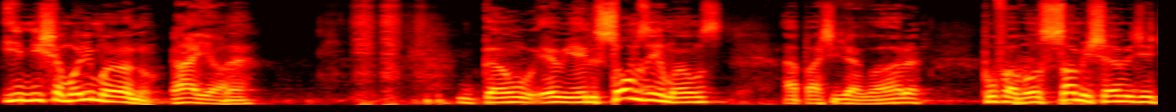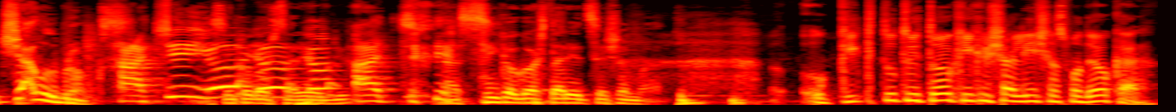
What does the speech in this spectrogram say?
E me chamou de mano. Aí, ó. né? Então, eu e ele somos irmãos a partir de agora. Por favor, só me chame de Thiago do Bronx. Ratinho! Assim que eu gostaria de- Ratinho. Assim que eu gostaria de ser chamado. O que que tu tweetou? O que que o Charlinho respondeu, cara?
